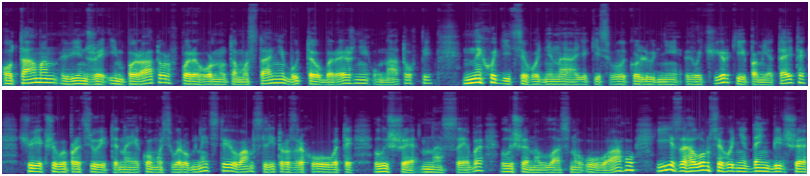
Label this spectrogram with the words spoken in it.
Отаман, він же імператор в перегорнутому стані. Будьте обережні у натовпі. Не ходіть сьогодні на якісь великолюдні вечірки і пам'ятайте, що якщо ви працюєте на якомусь виробництві, вам слід розраховувати лише на себе, лише на власну увагу. І загалом сьогодні день більше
